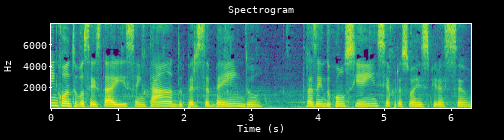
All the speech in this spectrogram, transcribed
Enquanto você está aí sentado, percebendo, trazendo consciência para sua respiração,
